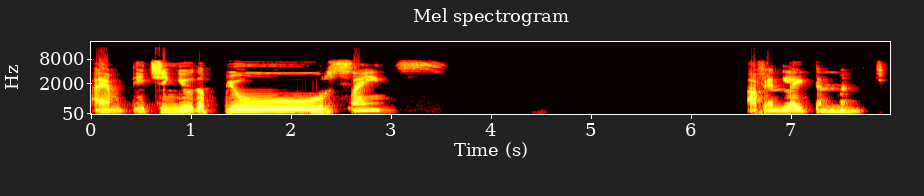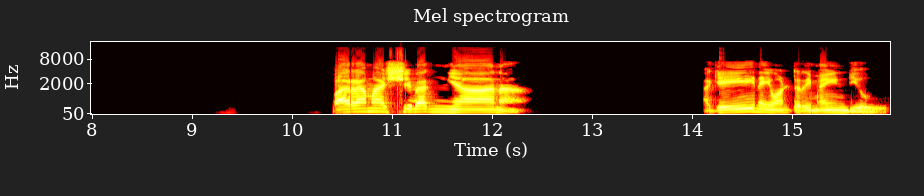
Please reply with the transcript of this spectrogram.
I am teaching you the pure science of enlightenment. Paramashivajnana. Again, I want to remind you.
